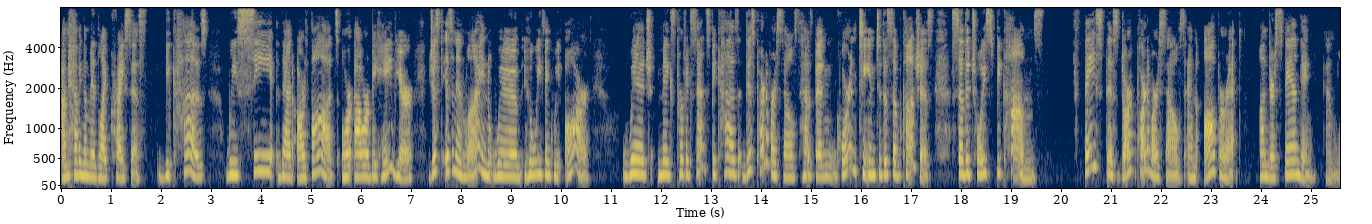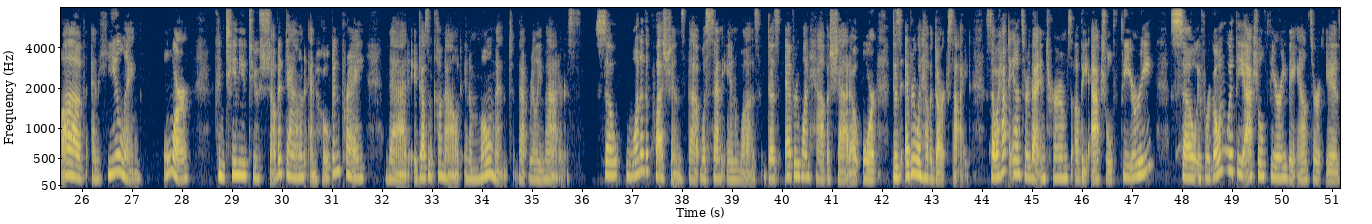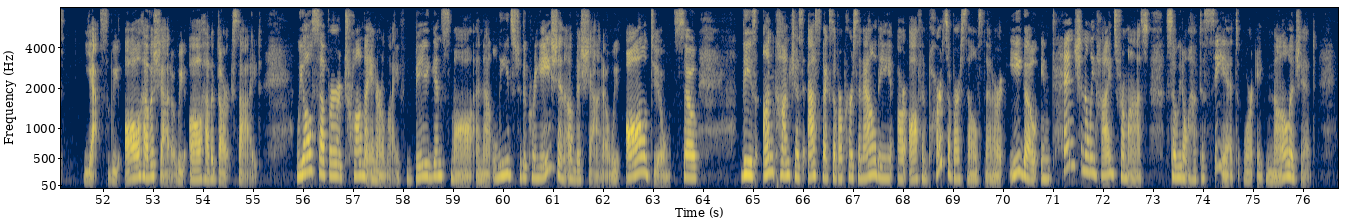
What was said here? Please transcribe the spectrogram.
"I'm having a midlife crisis," because we see that our thoughts or our behavior just isn't in line with who we think we are, which makes perfect sense because this part of ourselves has been quarantined to the subconscious. So the choice becomes face this dark part of ourselves and offer it understanding and love and healing, or continue to shove it down and hope and pray that it doesn't come out in a moment that really matters. So, one of the questions that was sent in was Does everyone have a shadow or does everyone have a dark side? So, I have to answer that in terms of the actual theory. So, if we're going with the actual theory, the answer is yes. We all have a shadow, we all have a dark side. We all suffer trauma in our life, big and small, and that leads to the creation of the shadow. We all do. So, these unconscious aspects of our personality are often parts of ourselves that our ego intentionally hides from us so we don't have to see it or acknowledge it.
